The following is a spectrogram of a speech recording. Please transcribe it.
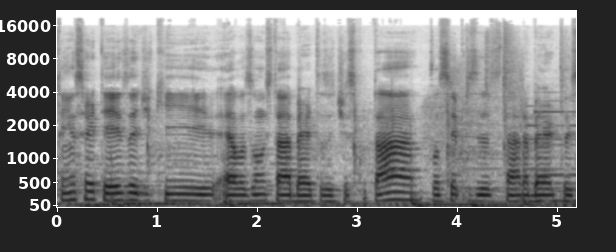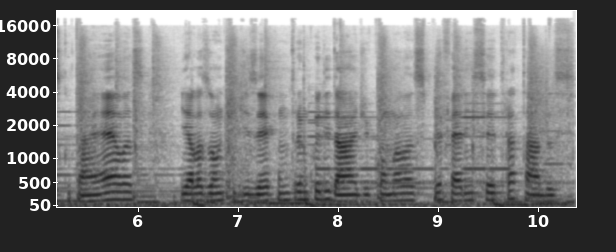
tenha certeza de que elas vão estar abertas a te escutar, você precisa estar aberto a escutar elas e elas vão te dizer com tranquilidade como elas preferem ser tratadas.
